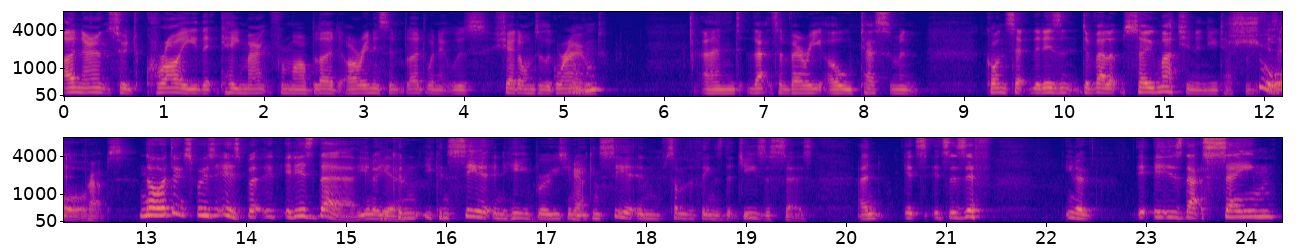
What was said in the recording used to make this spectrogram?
unanswered cry that came out from our blood, our innocent blood, when it was shed onto the ground. Mm-hmm. And that's a very Old Testament concept that isn't developed so much in the New Testament, is it? Perhaps. No, I don't suppose it is, but it, it is there. You know, you Yeah. can you can see it in Hebrews. You know, Yeah. you can see it in some of the things that Jesus says, and it's it's as if, you know, it, it is that same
